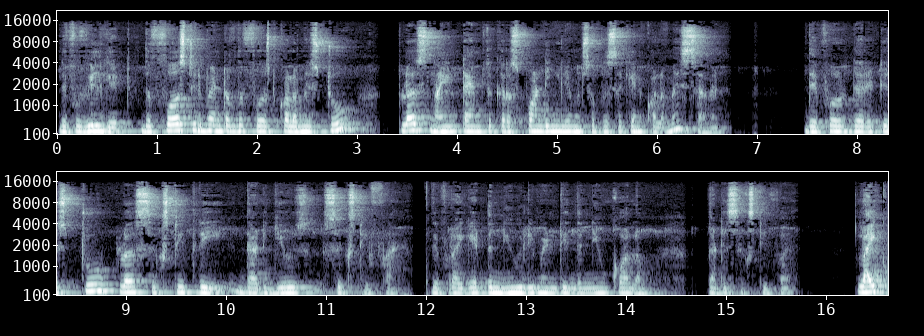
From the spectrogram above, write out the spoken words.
Therefore, we'll get the first element of the first column is 2 plus 9 times the corresponding elements of the second column is 7. Therefore, there it is 2 plus 63 that gives 65. Therefore, I get the new element in the new column that is 65. Likewise,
